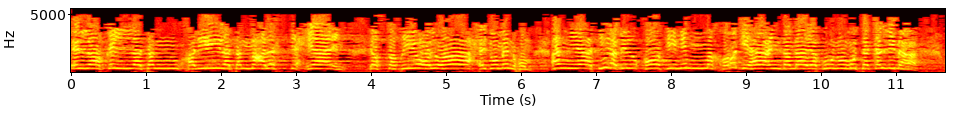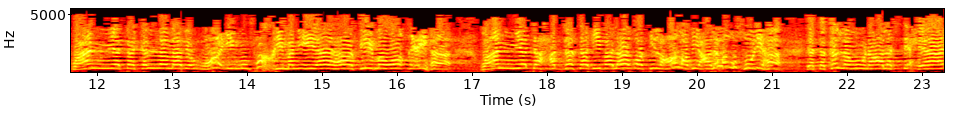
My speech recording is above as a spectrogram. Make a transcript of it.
إلا قلة قليلة على استحياء يستطيع الواحد منهم أن يأتي بالقاف من مخرجها عندما يكون متكلما وأن يتكلم بالرأي مفخما إياها في مواقعها وأن يتحدث ببلاغة العرب على أصولها. يتكلمون على استحياء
